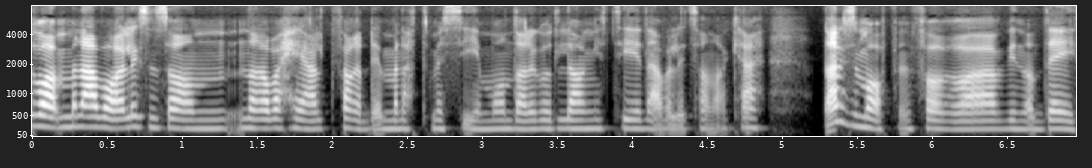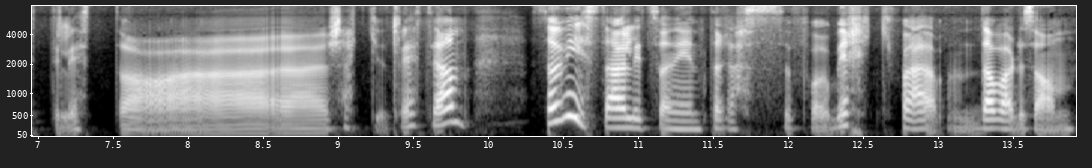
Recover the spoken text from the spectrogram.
var, Men jeg var liksom sånn Når jeg var helt ferdig med dette med Simon, det hadde gått lang tid, jeg var litt sånn OK, da er jeg liksom åpen for å begynne å date litt og øh, sjekke ut litt igjen. Så viste jeg jo litt sånn interesse for Birk, for jeg, da var det sånn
